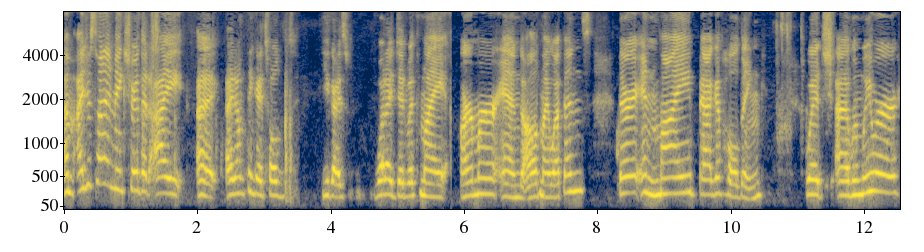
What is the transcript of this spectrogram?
Um, I just wanted to make sure that I uh, I don't think I told you guys what I did with my armor and all of my weapons. They're in my bag of holding, which uh, when we were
